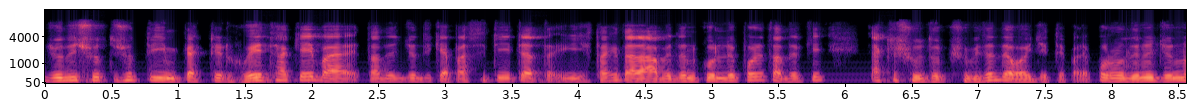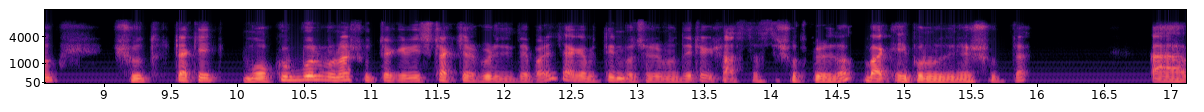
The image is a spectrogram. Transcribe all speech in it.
যদি সত্যি সত্যি ইম্প্যাক্টেড হয়ে থাকে বা তাদের যদি ক্যাপাসিটিটা থাকে, তারা আবেদন করলে পরে তাদেরকে একটা সুযোগ সুবিধা দেওয়াই যেতে পারে। পনেরো দিনের জন্য সুদটাকে মকুব বলব না, সুদটাকে রিস্ট্রাকচার করে দিতে পারে, যে আগামী তিন বছরের মধ্যে এটাকে আস্তে আস্তে শোধ করে দাও, বা এই পনেরো দিনের সুদটা। আর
